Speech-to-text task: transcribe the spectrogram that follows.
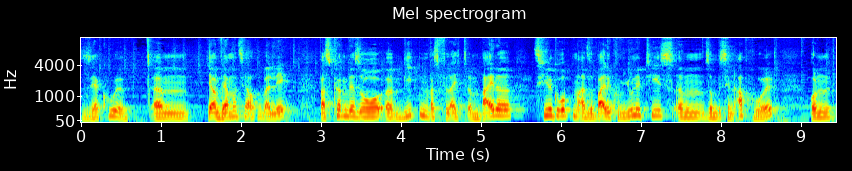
Sehr cool. Ähm, ja, und wir haben uns ja auch überlegt, was können wir so äh, bieten, was vielleicht ähm, beide Zielgruppen, also beide Communities ähm, so ein bisschen abholt. Und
